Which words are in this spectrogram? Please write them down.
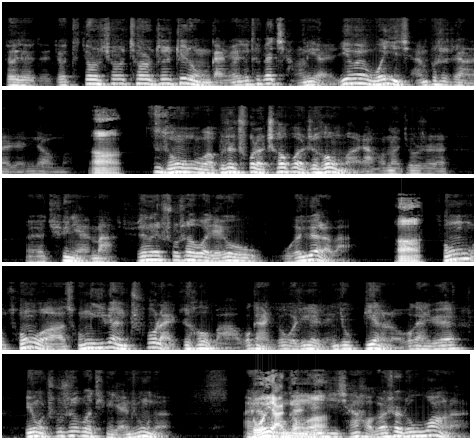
对对对，就就是就是就是这这种感觉就特别强烈，因为我以前不是这样的人，你知道吗？啊、自从我不是出了车祸之后嘛，然后呢，就是，呃，去年吧，现在出车祸也有五个月了吧。啊从从我从医院出来之后吧，我感觉我这个人就变了，我感觉因为我出车祸挺严重的，哎多严重啊以前好多事儿都忘了，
